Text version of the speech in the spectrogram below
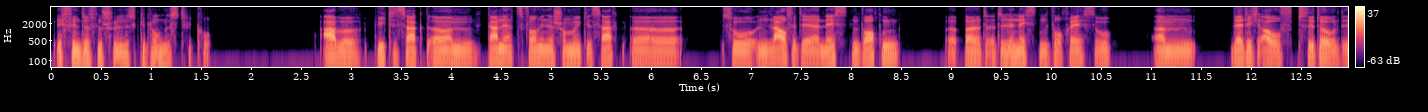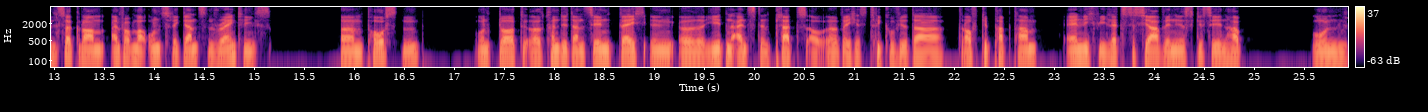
Ich finde das ein schönes, gelungenes Trikot. Aber, wie gesagt, ähm, Daniel hat es vorhin ja schon mal gesagt, äh, so im Laufe der nächsten Wochen, äh, äh, der nächsten Woche so, ähm, werde ich auf Twitter und Instagram einfach mal unsere ganzen Rankings ähm, posten. Und dort äh, könnt ihr dann sehen, welch in äh, jeden einzelnen Platz, äh, welches Trikot wir da draufgepackt haben. Ähnlich wie letztes Jahr, wenn ihr es gesehen habt. Und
